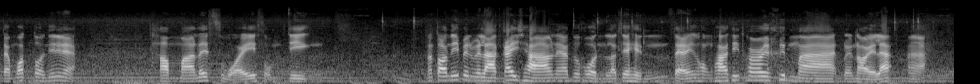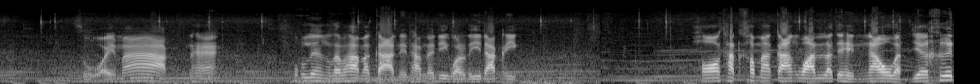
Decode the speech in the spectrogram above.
แต่มอดตัวนี้เนี่ยทำมาได้สวยสมจริงณตอนนี้เป็นเวลาใกล้เช้านะครับทุกคนเราจะเห็นแสงของพระอาทิตย์ค่อยขึ้นมาหน่อยๆแล้วอะสวยมากนะฮะพวกเรื่องสภาพอากาศเนี่ยทำได้ดีกว่ารีดักอีก พอถัดเข้ามากลางวันเราจะเห็นเงาแบบเยอะขึ้น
